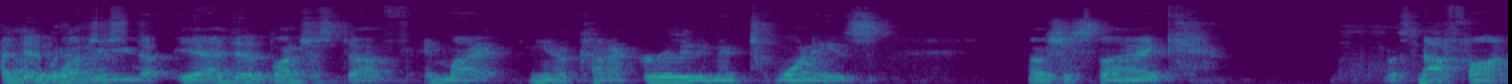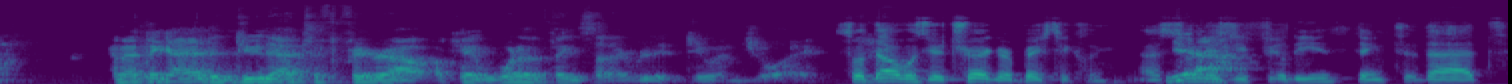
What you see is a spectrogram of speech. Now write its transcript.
I did uh, a bunch of you... stuff. Yeah, I did a bunch of stuff in my, you know, kind of early to mid twenties. I was just like, it's not fun. And I think I had to do that to figure out, okay, what are the things that I really do enjoy? So that was your trigger, basically. As yeah. soon as you feel the instinct that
